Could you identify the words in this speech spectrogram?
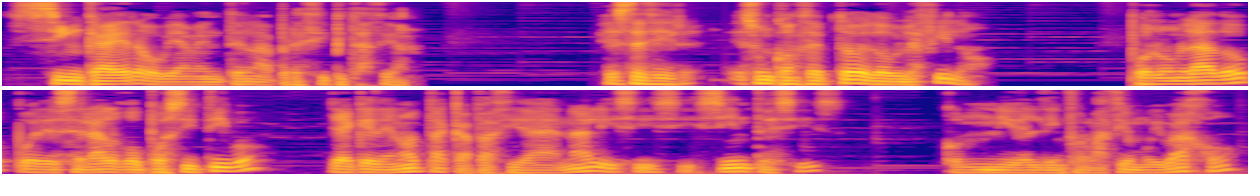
sin caer obviamente en la precipitación. Es decir, es un concepto de doble filo. Por un lado, puede ser algo positivo, ya que denota capacidad de análisis y síntesis, con un nivel de información muy bajo,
